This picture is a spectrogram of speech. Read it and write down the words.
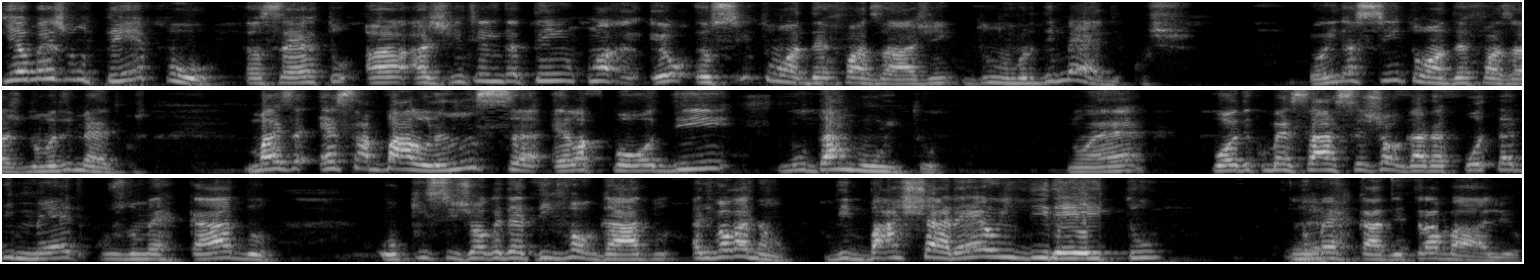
E, ao mesmo tempo, tá certo? A, a gente ainda tem uma. Eu, eu sinto uma defasagem do número de médicos. Eu ainda sinto uma defasagem do número de médicos. Mas essa balança, ela pode mudar muito, não é? Pode começar a ser jogada a quantidade de médicos no mercado, o que se joga de advogado, advogado não, de bacharel em direito no é. mercado de trabalho.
